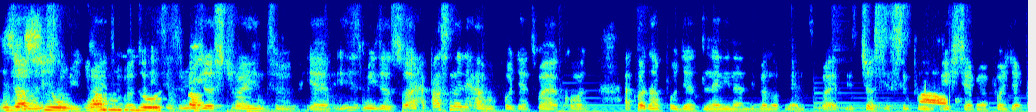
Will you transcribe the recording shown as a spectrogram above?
It's no, just you wanting to, to It is me just trying to, yeah, it is me just. So I personally have a project where I call, I call that project learning and development, right? It's just a simple wow. HTML project.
